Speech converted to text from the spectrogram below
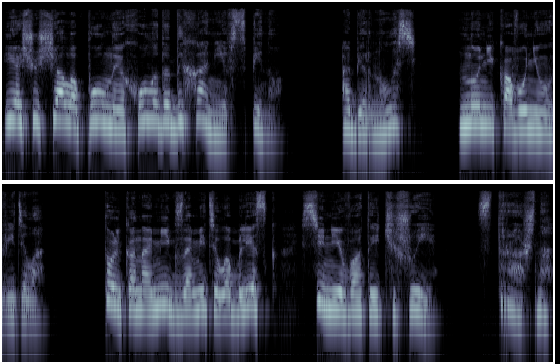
и ощущала полное холода дыхание в спину. Обернулась, но никого не увидела. Только на миг заметила блеск синеватой чешуи. Страшно.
